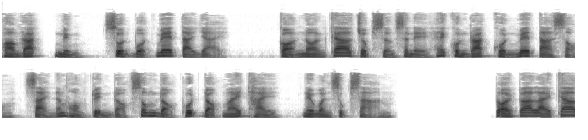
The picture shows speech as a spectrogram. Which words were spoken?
ความรักหนึ่งสวดบทเมตตาใหญ่ ก่อนนอนก้าวจบเสริมเสน่ห์ให้คนรักคนเมตตาสองใส่น้ำหอมกลิ่นดอกส้มดอกพุธดอกไม้ไทย ในวันศุกร์สามปล่อยปลาไหลเก้าว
